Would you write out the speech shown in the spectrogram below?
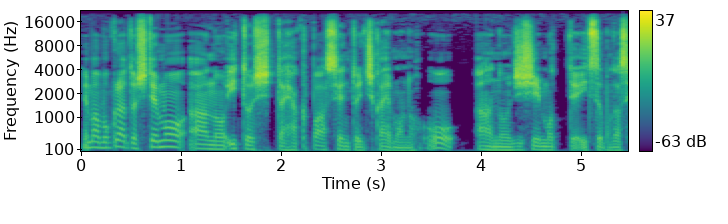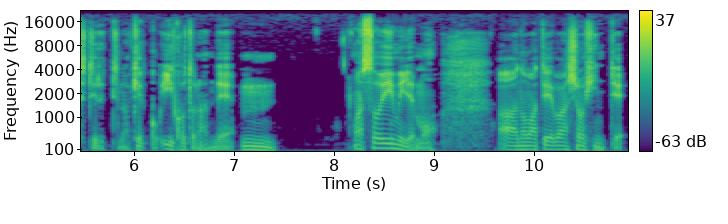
で、まあ僕らとしても、あの、意図した100%に近いものを、あの、自信持っていつでも出せてるっていうのは結構いいことなんで、うん。まあそういう意味でも、あの、まあ定番商品って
